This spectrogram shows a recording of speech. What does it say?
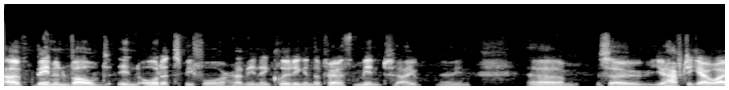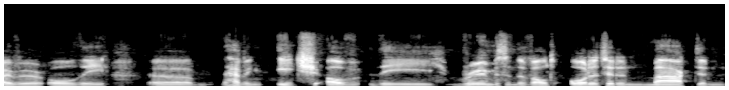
I've been involved in audits before. I mean, including in the Perth Mint. I, I mean, um, so you have to go over all the uh, having each of the rooms in the vault audited and marked and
